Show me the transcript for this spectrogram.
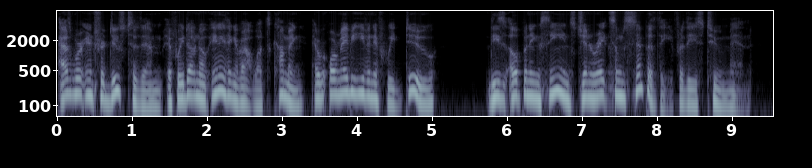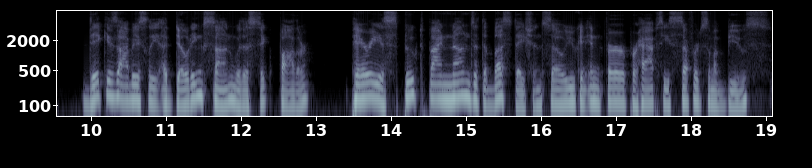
As we're introduced to them, if we don't know anything about what's coming, or maybe even if we do, these opening scenes generate some sympathy for these two men. Dick is obviously a doting son with a sick father. Perry is spooked by nuns at the bus station, so you can infer perhaps he suffered some abuse.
